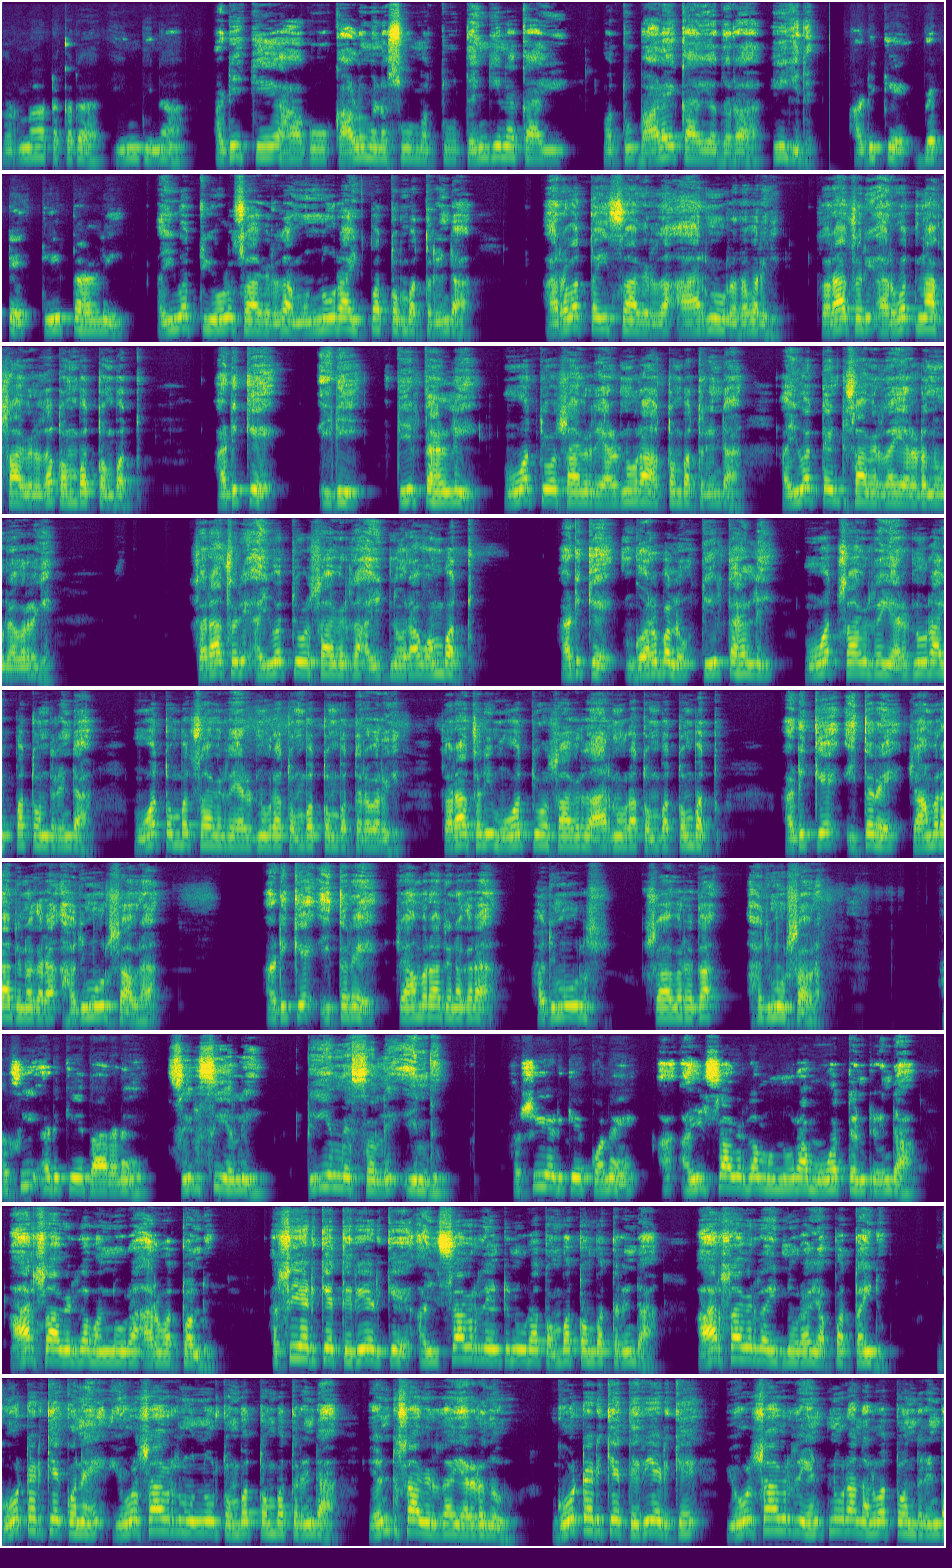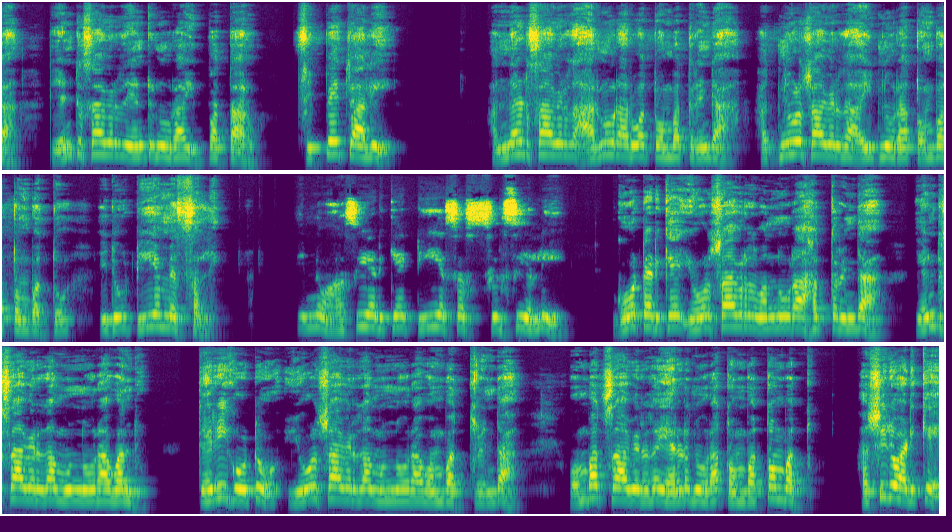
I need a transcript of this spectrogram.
ಕರ್ನಾಟಕದ ಇಂದಿನ ಅಡಿಕೆ ಹಾಗೂ ಕಾಳುಮೆಣಸು ಮತ್ತು ತೆಂಗಿನಕಾಯಿ ಮತ್ತು ಬಾಳೆಕಾಯಿಯ ದರ ಹೀಗಿದೆ. ಅಡಿಕೆ ಬೆಟ್ಟೆ ತೀರ್ಥಹಳ್ಳಿ ಐವತ್ತೇಳು ಸಾವಿರದ ಮುನ್ನೂರ ಇಪ್ಪತ್ತೊಂಬತ್ತರಿಂದ ಅರವತ್ತೈದು ಸಾವಿರದ ಆರುನೂರರವರೆಗೆ, ಸರಾಸರಿ ಅರವತ್ತ್ನಾಲ್ಕು ಸಾವಿರದ ತೊಂಬತ್ತೊಂಬತ್ತು. ಅಡಿಕೆ ಇಡೀ ತೀರ್ಥಹಳ್ಳಿ ಮೂವತ್ತೇಳು ಸಾವಿರದ ಎರಡುನೂರ ಹತ್ತೊಂಬತ್ತರಿಂದ ಐವತ್ತೆಂಟು ಸಾವಿರದ ಎರಡು ನೂರವರೆಗೆ ಸರಾಸರಿ ಐವತ್ತೇಳು ಸಾವಿರದ ಐದುನೂರ ಒಂಬತ್ತು. ಅಡಿಕೆ, ಗೊರಬಲು, ತೀರ್ಥಹಳ್ಳಿ ಮೂವತ್ತು ಸಾವಿರದ ಎರಡುನೂರ ಇಪ್ಪತ್ತೊಂದರಿಂದ ಮೂವತ್ತೊಂಬತ್ತು ಸಾವಿರದ ಎರಡುನೂರ ತೊಂಬತ್ತೊಂಬತ್ತರವರೆಗೆ. ಸರಾಸರಿ ಮೂವತ್ತೇಳು ಸಾವಿರದ ಆರುನೂರ ತೊಂಬತ್ತೊಂಬತ್ತು. ಅಡಿಕೆ, ಇತರೆ, ಚಾಮರಾಜನಗರ ಹದಿಮೂರು ಸಾವಿರ. ಅಡಿಕೆ, ಇತರೆ, ಚಾಮರಾಜನಗರ ಹದಿಮೂರು ಸಾವಿರದ ಹದಿಮೂರು ಸಾವಿರ. ಹಸಿ ಅಡಿಕೆ ಧಾರಣೆ ಸಿರ್ಸಿಯಲ್ಲಿ ಟಿ ಎಂ ಎಸ್ಸಲ್ಲಿ ಇಂದು. ಹಸಿ ಅಡಿಕೆ ಕೊನೆ ಐದು ಸಾವಿರದ ಮುನ್ನೂರ ಮೂವತ್ತೆಂಟರಿಂದ ಆರು ಸಾವಿರದ ಒಂದುನೂರ ಅರವತ್ತೊಂದು. ಹಸಿ ಅಡಿಕೆ ತೆರೆ ಅಡಿಕೆ ಐದು ಸಾವಿರದ ಎಂಟುನೂರ ತೊಂಬತ್ತೊಂಬತ್ತರಿಂದ ಆರು ಸಾವಿರದ ಐದುನೂರ ಎಪ್ಪತ್ತೈದು. ಗೋಟಡಿಕೆ ಕೊನೆ ಏಳು ಸಾವಿರದ ಮುನ್ನೂರ ತೊಂಬತ್ತೊಂಬತ್ತರಿಂದ ಎಂಟು ಸಾವಿರದ ಎರಡು ನೂರು ಗೋಟಡಿಕೆ ತೆರೆ ಅಡಿಕೆ ಏಳು ಸಾವಿರದ ಎಂಟುನೂರ ನಲವತ್ತೊಂದರಿಂದ ಎಂಟು ಸಾವಿರದ ಎಂಟುನೂರ ಇಪ್ಪತ್ತಾರು. ಸಿಪ್ಪೆ ಚಾಲಿ ಹನ್ನೆರಡು ಸಾವಿರದ ಆರುನೂರ ಅರವತ್ತೊಂಬತ್ತರಿಂದ ಹದಿನೇಳು ಸಾವಿರದ ಐದುನೂರ ತೊಂಬತ್ತೊಂಬತ್ತು ಇದು ಟಿ ಎಂ ಎಸ್ಸಲ್ಲಿ. ಇನ್ನು ಹಸಿ ಅಡಿಕೆ ಟಿ ಎಸ್ ಎಸ್ ಸಿರ್ಸಿಯಲ್ಲಿ ಗೋಟಡಿಕೆ ಏಳು ಸಾವಿರದ ಒಂದುನೂರ ಹತ್ತರಿಂದ ಎಂಟು ಸಾವಿರದ ಮುನ್ನೂರ ಒಂದು ತೆರಿಗೋಟು ಏಳು ಸಾವಿರದ ಮುನ್ನೂರ ಒಂಬತ್ತರಿಂದ ಒಂಬತ್ತು ಸಾವಿರದ ಎರಡು ನೂರ ತೊಂಬತ್ತೊಂಬತ್ತು, ಹಸಿರು ಅಡಿಕೆ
